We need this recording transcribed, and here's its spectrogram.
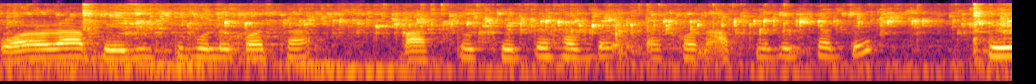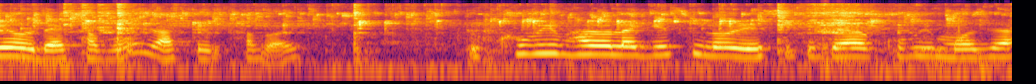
বড়া বেরিয়েছে বলে কথা। তো খেতে হবে। এখন আপনাদের সাথে খেয়েও দেখাবো রাতের খাবার। তো খুবই ভালো লাগিয়েছিল রেসিপিটা খুবই মজা।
